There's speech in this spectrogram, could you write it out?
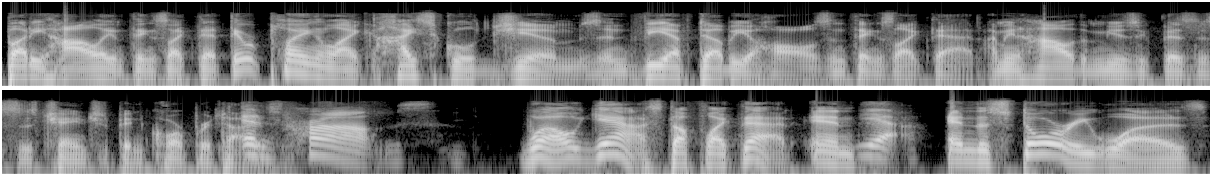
Buddy Holly and things like that, they were playing like high school gyms and VFW halls and things like that. I mean, how the music business has changed, has been corporatized. and proms. Well, yeah, stuff like that. And Yeah. and the story was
